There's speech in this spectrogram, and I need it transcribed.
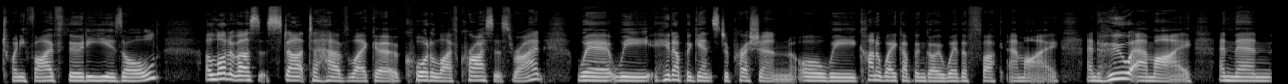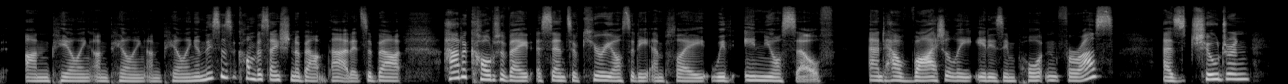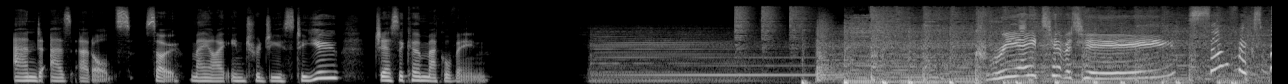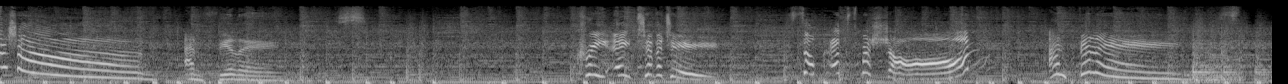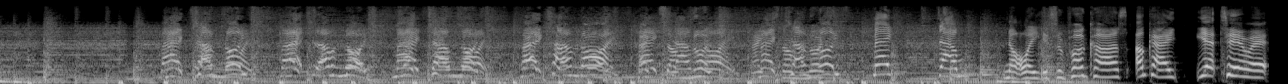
25, 30 years old, a lot of us start to have like a quarter life crisis, right? Where we hit up against depression or we kind of wake up and go, where the fuck am I? And who am I? And then unpeeling, unpeeling, unpeeling. And this is a conversation about that. It's about how to cultivate a sense of curiosity and play within yourself and how vitally it is important for us as children and as adults. So, may I introduce to you Jessica McElveen. Creativity, self expression, and feelings. Creativity, self expression, and feelings. Some noise Make some noise, make some noise, make some noise, make some noise, make some noise, make some noise. It's a podcast. Okay, let's hear it.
